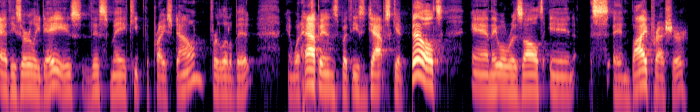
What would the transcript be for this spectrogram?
at these early days, this may keep the price down for a little bit. And what happens? But these DApps get built, and they will result in in buy pressure,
